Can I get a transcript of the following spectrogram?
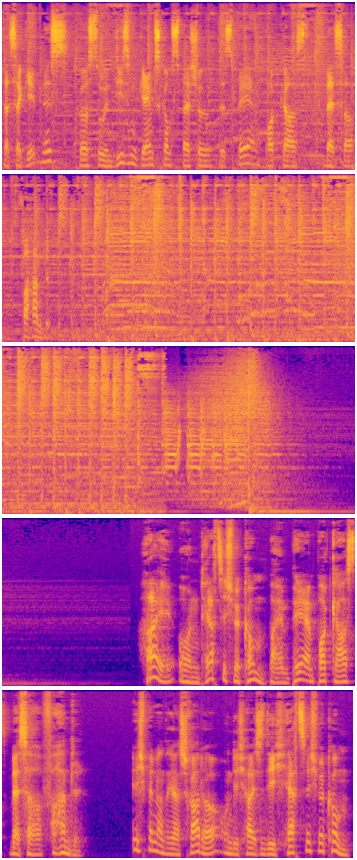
Das Ergebnis hörst du in diesem Gamescom Special des BM Podcast Besser verhandeln. Hi und herzlich willkommen beim PM Podcast Besser verhandeln. Ich bin Andreas Schrader und ich heiße dich herzlich willkommen.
